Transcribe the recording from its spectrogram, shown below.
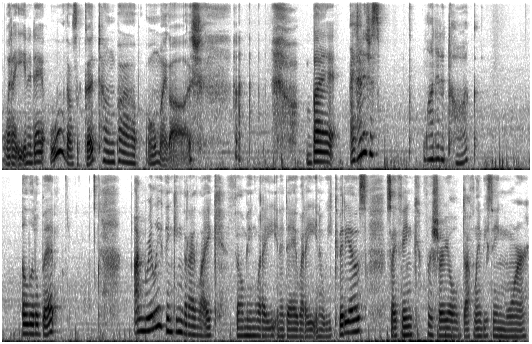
what I eat in a day. Ooh, that was a good tongue pop. Oh my gosh. but I kind of just wanted to talk a little bit. I'm really thinking that I like filming what I eat in a day, what I eat in a week videos. So I think for sure you'll definitely be seeing more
